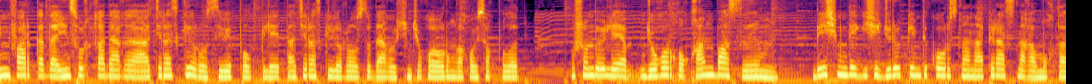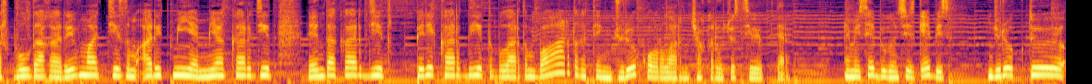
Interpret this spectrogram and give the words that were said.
Инфарктка да инсультка дагы атеросклероз себеп болуп келет. Атеросклерозду дагы үчүнчү орунга койсок болот. Ошондой эле жогорку кан басым беш миңдей киши жүрөк эмтик оорусунан операцияга муктаж. Бул дагы ревматизм аритмия миокардит эндокардит перикардит булардын баардыгы тең жүрөк ооруларын чакыруучу себептер эмесе бүгүн сизге биз жүрөктү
